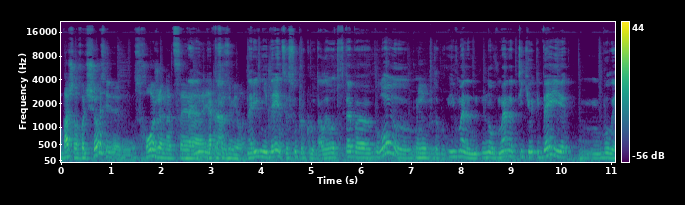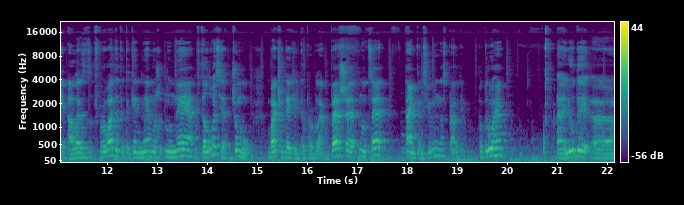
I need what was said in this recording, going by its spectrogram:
бачила хоч щось е, схоже на це, На рівні, якось так. розуміла. На рівні ідеї це супер круто. Але от в тебе було Ні. і в мене ну в мене тільки ідеї були, але впровадити таке не мож... ну, не вдалося. Чому? Бачу декілька проблем. Перше, ну це time consuming насправді. По-друге, е, люди е,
